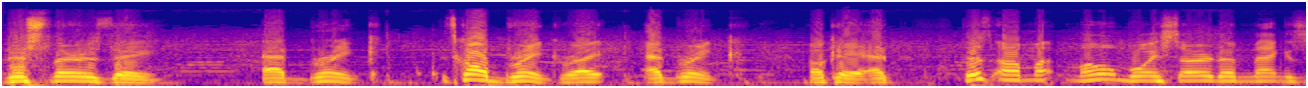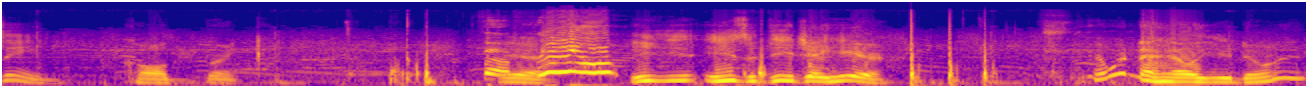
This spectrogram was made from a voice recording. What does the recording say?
this Thursday at Brink. It's called Brink, right? At Brink. Okay. At this, um, my, my homeboy started a magazine called Brink. For yeah. real? He, he- he's a DJ here. Hey, what the hell are you doing?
